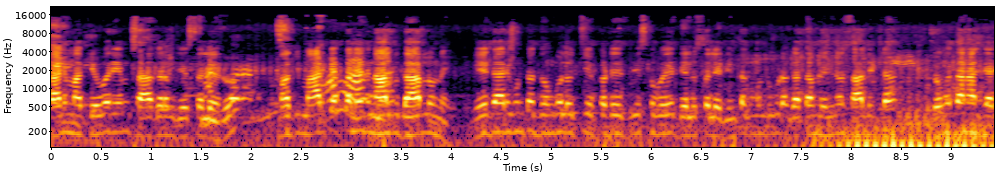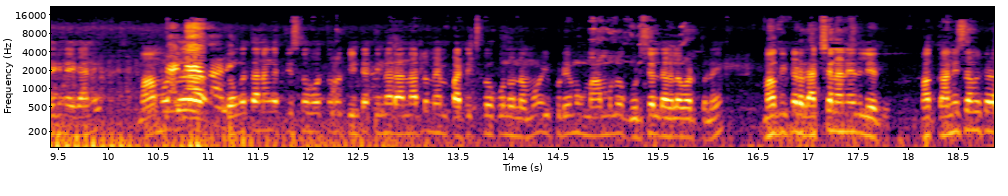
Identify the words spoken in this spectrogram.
కానీ మాకు ఎవరు ఏం సహకారం చేస్తలేరు. మాకు ఈ మార్కెట్ అనేది నాలుగు దారులు ఉన్నాయి. ఏ దారి ఉంటే దొంగలు వచ్చి ఎక్కడ తీసుకుపోయే తెలుస్తలేదు. ఇంతకు ముందు కూడా గతంలో ఎన్నో సార్లు ఇట్లా దొంగతనాలు జరిగినాయి కానీ మామూలుగా దొంగతనంగా తీసుకుపోతారు తింటే తిన్నారు అన్నట్లు మేము పట్టించుకోకుండా ఉన్నాము. ఇప్పుడేమో మామూలుగా గుడిసెలు తగలబడుతున్నాయి. మాకు ఇక్కడ రక్షణ అనేది లేదు. మాకు కనీసం ఇక్కడ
